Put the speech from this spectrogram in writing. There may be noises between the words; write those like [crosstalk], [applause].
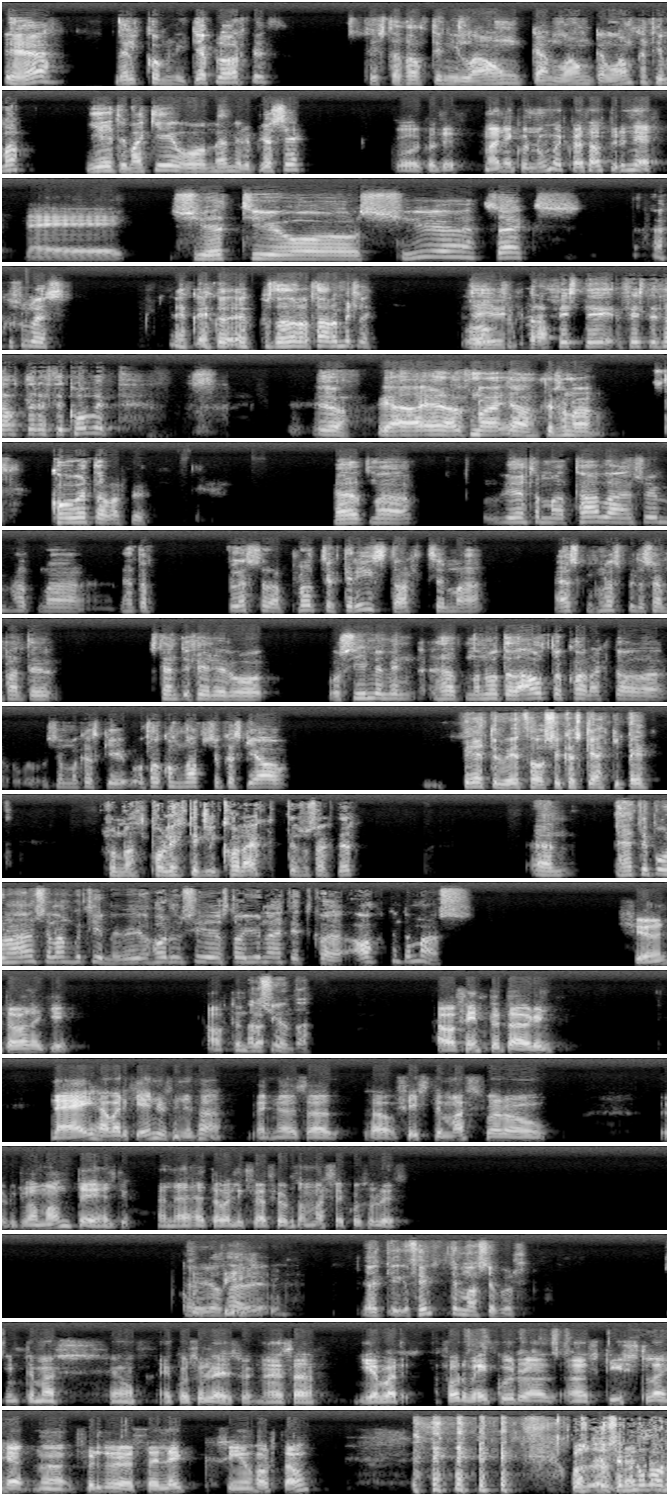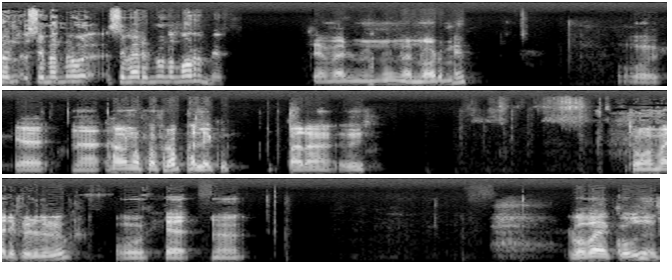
Já, velkomin í Djöflavarpið, fyrsta þáttinn í langan, langan, langan tíma. Ég heiti Maggi og með mér er Bjössi, Góða kvöldið. Man einhver númer hvað þátturinn er? Nei. 77, 6, eitthvað svoleiðis, eitthvað, eitthvað, eitthvað þar, þar á milli. Segir við ekki bara fyrsti, fyrsti þáttur eftir COVID? Já, já, eða svona, já, þetta er svona COVID-avarpið. Hérna, við ætlum að tala eins um hérna, þetta blessaða Project Restart sem að ennskum knaspildasambandið stendur fyrir og, og sími minn hérna, notaði autokorrekt á það sem að kannski, og þá kom nafn sem kannski á betur við, þá sé kannski ekki beint svona politically correct eins og sagt er. En þetta er búin aðeins að langu tími. Við horfum síðast á United, hvað, 8. mars? Sjönda var ekki. Áttunda. Var það 7. Það var fimmtudagurinn. Nei, það var ekki einu sinni það. Vegna þess að það fyrsti mars var á örgulega mándegi held ég. Þannig að þetta var líklega 14 mars eitthvað svo leiðis. 50 mars fyrr. 5. mars, já, eitthvað svo leiðis. Vegna þess að ég var fór veikur að, að skýsla hérna fyrðurðast þeir leik sem ég hórt á. [laughs] og sem sem nú- sem er núna normið. Sem verður nú núna normið. Og hérna, það var náttúrulega frábæleikur bara, þó hann væri fyrðulegur og hérna lofaði góðum [laughs]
